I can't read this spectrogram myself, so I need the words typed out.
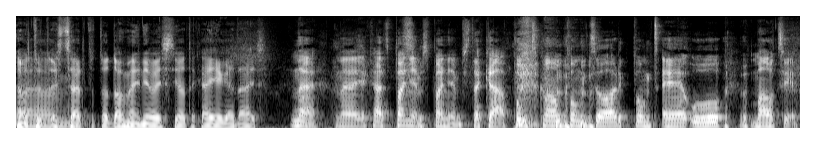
no, tad, es ceru, ka to domēnu jau esi jau tā kā iegādājis. Nē, nē, ja kāds paņems, paņems. Tā kā .com.org.eu mauciet,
